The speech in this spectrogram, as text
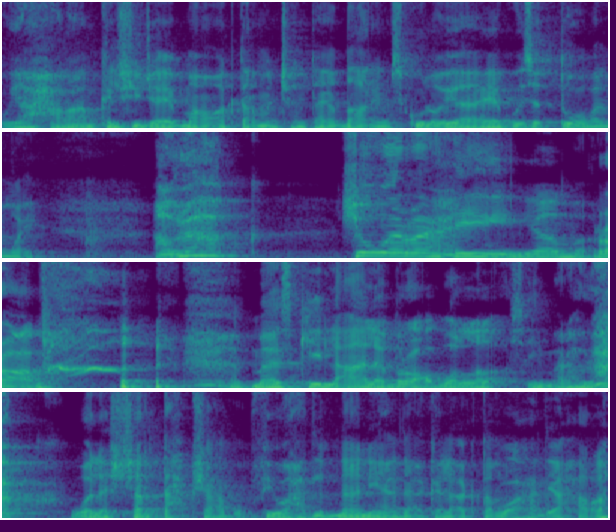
ويا حرام كل شيء جايب معه أكثر من شنتاي الظهر يمسكوا له اياها هيك ويزتوه بالمي. هولاك شو وين رايحين؟ يا رعب. ماسكين العالم رعب والله العظيم. هولاك ولا الشرتح بشعبه. في واحد لبناني هذا أكل أكثر واحد يا حرام.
